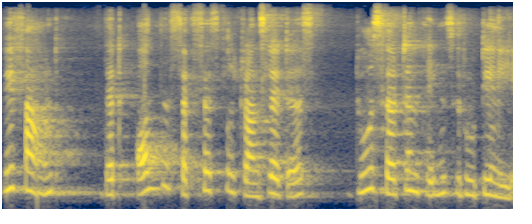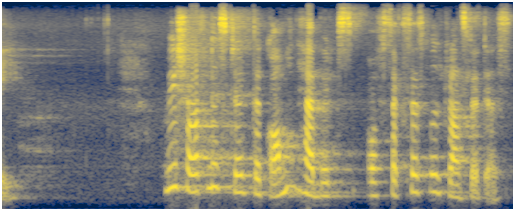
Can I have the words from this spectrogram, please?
we found that all the successful translators do certain things routinely. We shortlisted the common habits of successful translators.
